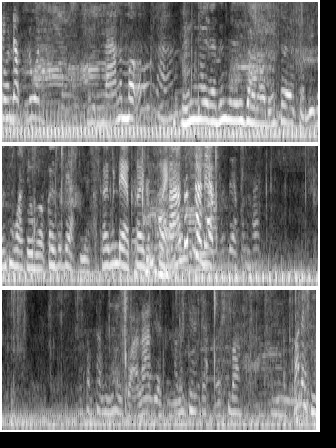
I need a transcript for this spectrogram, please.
luôn đậm luôn nhìn lá nó mỡ lá đến ngay là đến bây giờ là đến ờ, chuẩn bị đến thu hoạch rồi mà cây vẫn đẹp nhỉ cây vẫn đẹp cây vẫn khỏe lá rất là đẹp vẫn đẹp vẫn hay quả lan đẹp Vâng. Quá đẹp rồi.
